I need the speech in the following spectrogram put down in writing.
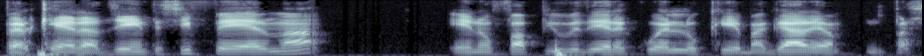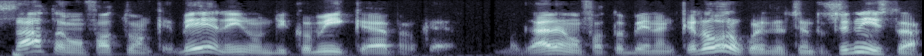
perché la gente si ferma e non fa più vedere quello che magari in passato avevano fatto anche bene, io non dico mica, eh, perché magari avevano fatto bene anche loro, quelli del centro-sinistra,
